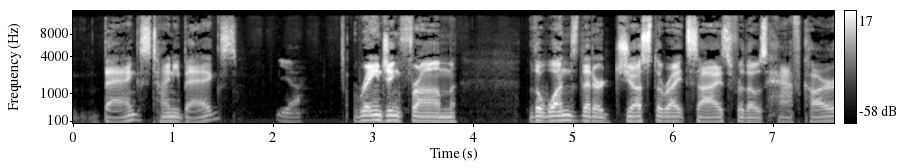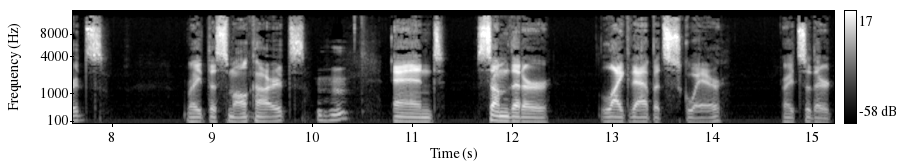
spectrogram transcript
bags tiny bags Yeah, ranging from the ones that are just the right size for those half cards, right? The small cards, mm-hmm. and some that are like that but square, right? So they're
